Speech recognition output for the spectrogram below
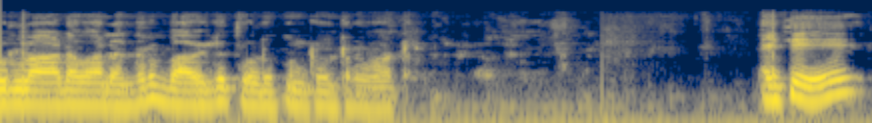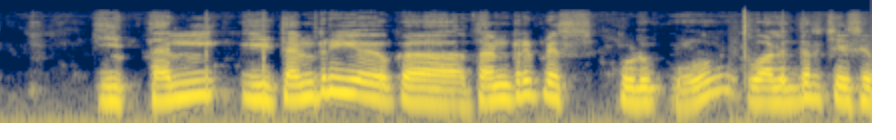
ఊర్లో ఆడవాళ్ళందరూ బావిలో తోడుకుంటూ ఉంటారు వాటర్. అయితే ఈ తల్లి ఈ తండ్రి యొక్క తండ్రి ప్లస్ కొడుకు వాళ్ళిద్దరు చేసే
